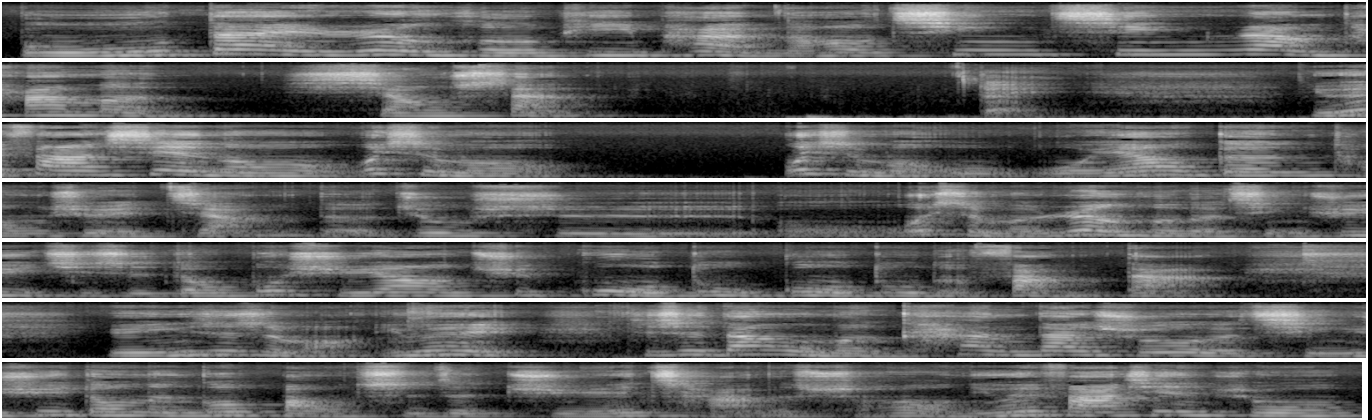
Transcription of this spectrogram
不带任何批判，然后轻轻让他们消散。你会发现哦，为什么？为什么我我要跟同学讲的就是哦，为什么任何的情绪其实都不需要去过度过度的放大？原因是什么？因为其实当我们看待所有的情绪都能够保持着觉察的时候，你会发现说，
